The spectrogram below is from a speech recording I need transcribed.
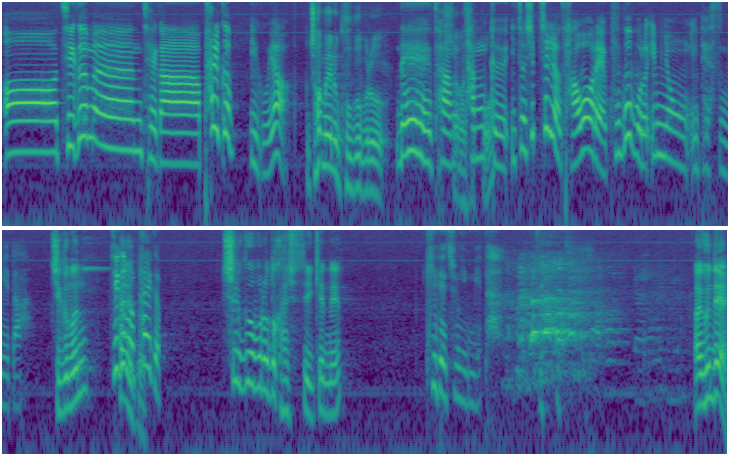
어 지금은 제가 8급이고요. 처음에는 9급으로 네. 장, 그 2017년 4월에 9급으로 임용이 됐습니다. 지금은 지금은 8급. 8급 7급으로도 가실 수 있겠네요. 기대 중입니다. 아니 근데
